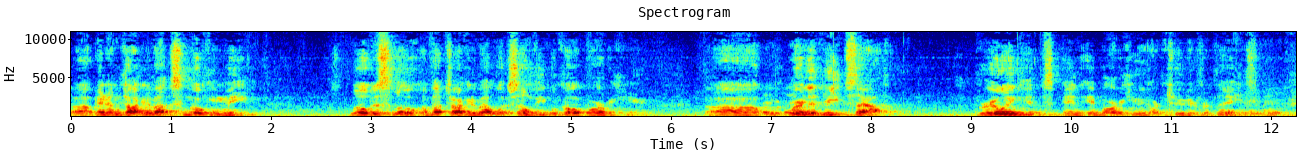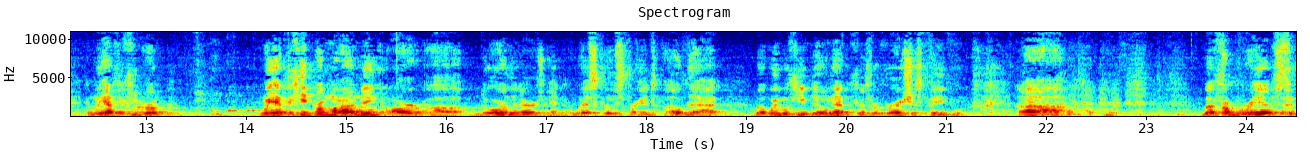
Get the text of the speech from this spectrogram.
Uh, and I'm talking about smoking meat. Low to slow. I'm not talking about what some people call barbecue. Uh, we're in the deep south. Grilling and, and, and, barbecuing are two different things, and we have to keep we have to keep reminding our uh, northerners and west coast friends of that. But we will keep doing that because we're gracious people. Uh, but from ribs to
